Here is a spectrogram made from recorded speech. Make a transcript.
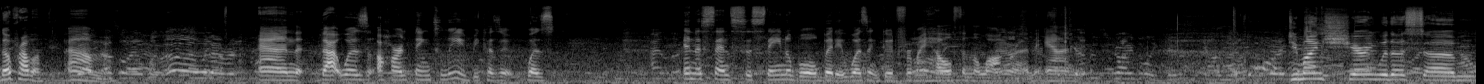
no problem. Um, and that was a hard thing to leave because it was in a sense sustainable, but it wasn't good for my health in the long run. And Do you mind sharing with us? Um,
